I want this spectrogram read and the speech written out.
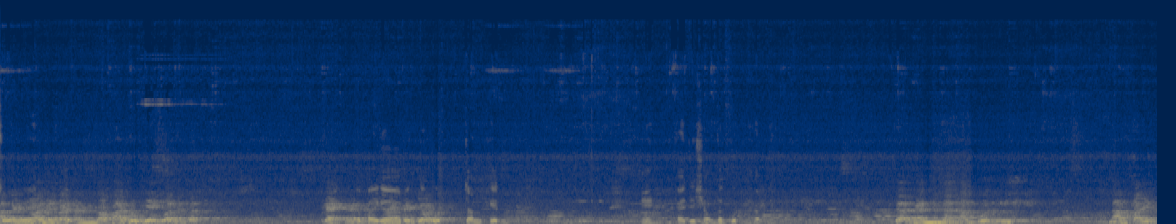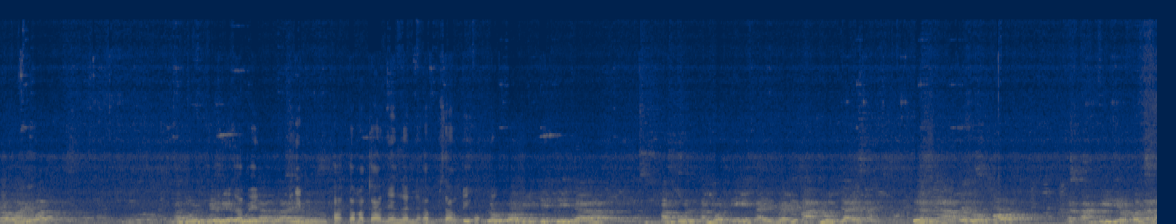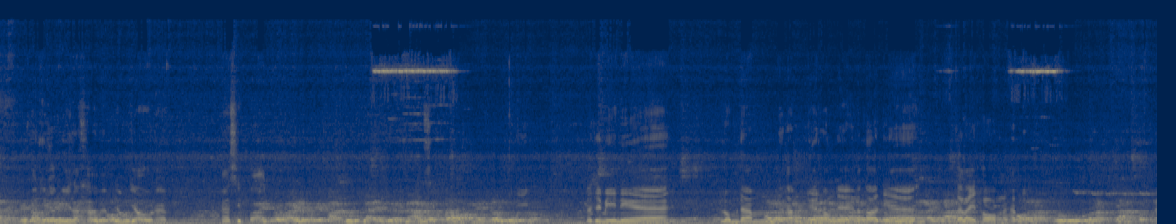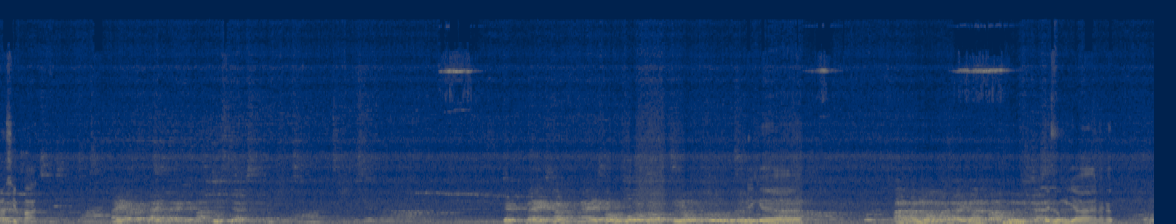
สวยๆเลยไปไปทางดอกไม้ทูบเทียนก่อนนะครับแรกเลยต่อไปก็เป็นตะกรุดจันเพนนี่ใครที่ชอบตะกรุดนะครับนี่จากนั้นจะทำบุญน้ำไปถวายวัดทำบุญเพื่ออันเหลืนี้อก็ผู้เป็น Dạ, ยากไร้พิมพ์พระกรรมการเนื้อเงินนะครับ สร้างปีโลกก็มีจิตที่จะทำบุญทั้งหมดนี้ใส่ไปในบาตรรูปใหญ่ เพื่อหน้าของหลวงพ่อสถานที่เดียวก็ได้ไม่66ต้อัอนงนี้ก็มีราคาแบบย่อมเยานะครับ 50 บาไปทถวายลงในบาตรรูปใหญ่เพื่อหน้าหลวงพ่อในพระอุโบสถ ก็จะมีเนื้อลมดำนะครับ เนื้อทองแดงแล้วก็เนื้อกระไหลทองนะครับขอรับรู้รับทราบกฎหมาย50 บาท ให้เอาปัจจัยใส่ในบาตรรูปใหญ่เก็บในคำในพระอุโบสถลงสู่อันนี้ก็ถ้าท่านลงบันได ด้านขวามือนะเป็นลงยานะครับ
